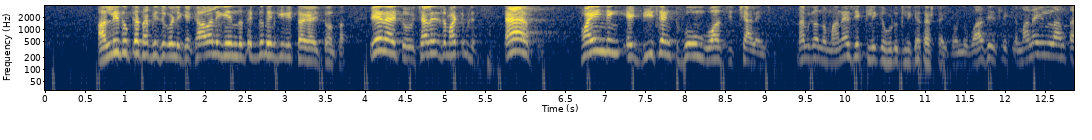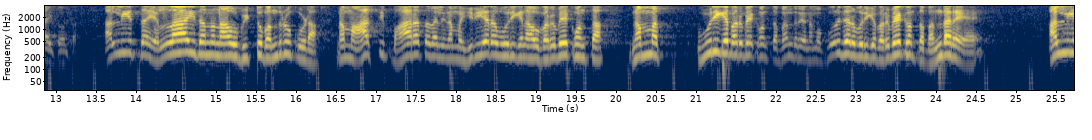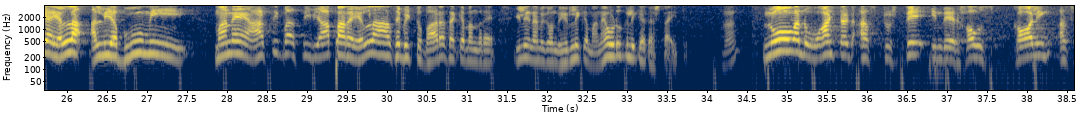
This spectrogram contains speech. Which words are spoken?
ಅಲ್ಲಿ ದುಃಖ ತಪ್ಪಿಸಿಕೊಳ್ಳಿಕ್ಕೆ ಕಾವಲಿಗೆಯಿಂದ ತೆಗೆದು ಬೆಂಕಿಗೆ ಇಟ್ಟಾಗಾಯಿತು ಅಂತ. ಏನಾಯ್ತು? Challenges multiply as finding a decent home was a challenge ನಮಗೊಂದು ಮನೆ ಸಿಕ್ಕಲಿಕ್ಕೆ ಹುಡುಕ್ಲಿಕ್ಕೆ ಕಷ್ಟ ಆಯಿತು. ಒಂದು ವಾಸಿಸ್ಲಿಕ್ಕೆ ಮನೆ ಇಲ್ಲ ಅಂತ ಆಯಿತು ಅಂತ. ಅಲ್ಲಿ ಇದ್ದ ಎಲ್ಲ ಇದನ್ನು ನಾವು ಬಿಟ್ಟು ಬಂದರೂ ಕೂಡ ನಮ್ಮ ಆಸ್ತಿ ಭಾರತದಲ್ಲಿ ನಮ್ಮ ಹಿರಿಯರ ಊರಿಗೆ ನಾವು ಬರಬೇಕು ಅಂತ ನಮ್ಮ ಊರಿಗೆ ಬರಬೇಕು ಅಂತ ಬಂದರೆ ನಮ್ಮ ಪೂರ್ವಜರ ಊರಿಗೆ ಬರಬೇಕು ಅಂತ ಬಂದರೆ ಅಲ್ಲಿಯ ಎಲ್ಲ ಅಲ್ಲಿಯ ಭೂಮಿ ಮನೆ ಆಸ್ತಿ ಪಾಸ್ತಿ ವ್ಯಾಪಾರ ಎಲ್ಲ ಆಸೆ ಬಿಟ್ಟು ಭಾರತಕ್ಕೆ ಬಂದರೆ ಇಲ್ಲಿ ನಮಗೆ ಒಂದು ಇರ್ಲಿಕ್ಕೆ ಮನೆ ಹುಡುಕ್ಲಿಕ್ಕೆ ಕಷ್ಟ ಆಯಿತು. No one wanted us to stay in their house calling us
